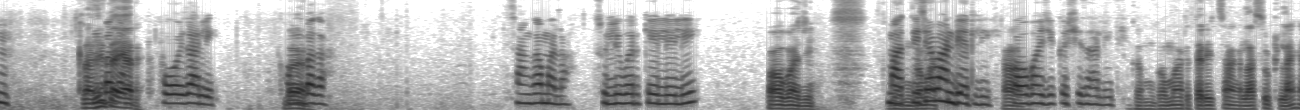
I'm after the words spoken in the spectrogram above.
झाली बघा. तयार होय झाली बर. खाऊन बघा सांगा मला चुलीवर केलेली पावभाजी मातीच्या गमगमाट. भांड्यातली हा. पावभाजी कशी झाली ती घमघमाट तरी चांगला सुटलाय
